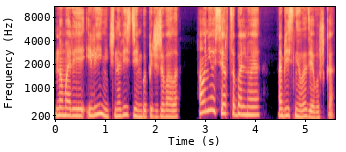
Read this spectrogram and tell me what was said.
но Мария Ильинична весь день бы переживала, а у нее сердце больное, объяснила девушка.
